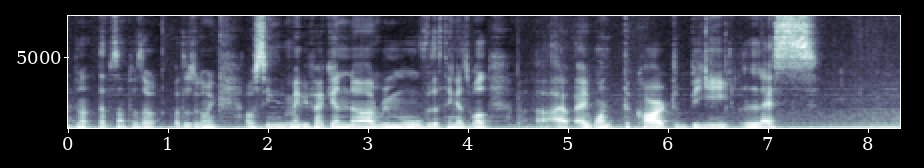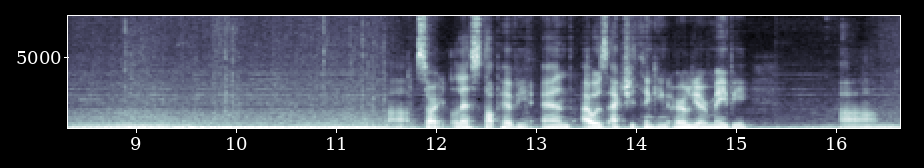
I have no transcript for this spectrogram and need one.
That, that's not what was going. I was thinking maybe if I can uh, remove the thing as well. Uh, I, I want the car to be less sorry, less top heavy. And I was actually thinking earlier, maybe, um,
